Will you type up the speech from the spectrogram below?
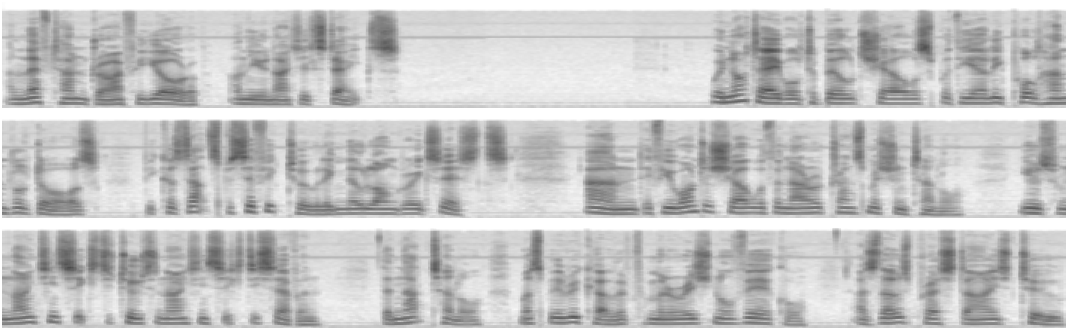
and left-hand drive for Europe and the United States. We're not able to build shells with the early pull-handle doors because that specific tooling no longer exists and if you want a shell with a narrow transmission tunnel used from 1962 to 1967 then that tunnel must be recovered from an original vehicle as those press dies too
